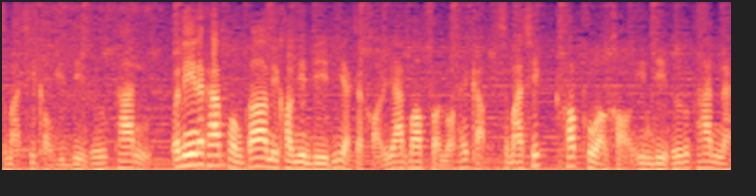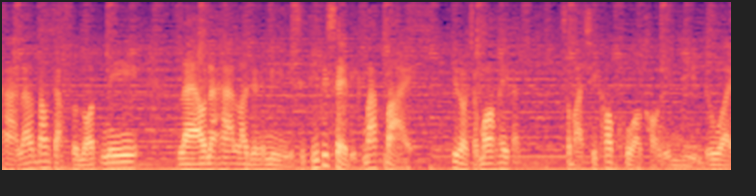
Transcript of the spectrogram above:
สมาชิกของอินดีมทุกท่าน วันนี้นะครับผมก็มีความยินดีที่อยากจะขออนุญาตมอบส่วนลดให้กับสมาชิกครอบครัวของอินดีมทุกท่านนะฮะ แล้วนอกจากส่วนลดนี้ แล้วนะฮะเรายังมีสิทธิพิเศษอีกมากมาย ที่เราจะมอบให้กับสมาชิกครอบครัวของอินดีมด้วย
